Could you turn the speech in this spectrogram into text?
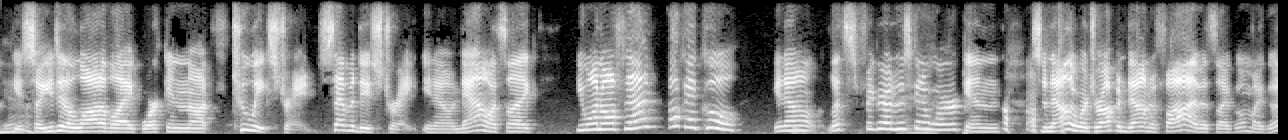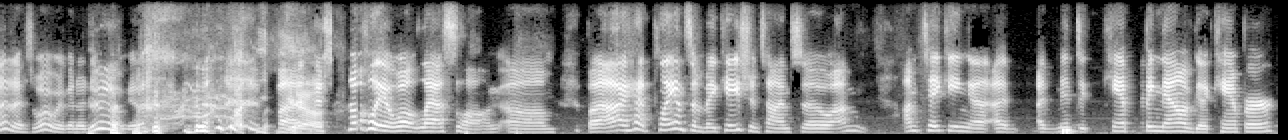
yeah. so you did a lot of like working not two weeks straight, seven days straight, you know. Now it's like, you want off then? Okay, cool. You know, let's figure out who's going to work. And so now that we're dropping down to five, it's like, oh my goodness, what are we going to do? You know? but yeah. hopefully it won't last long. Um, but I had planned some vacation time, so I'm I'm taking a, a I've been to camping now. I've got a camper,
